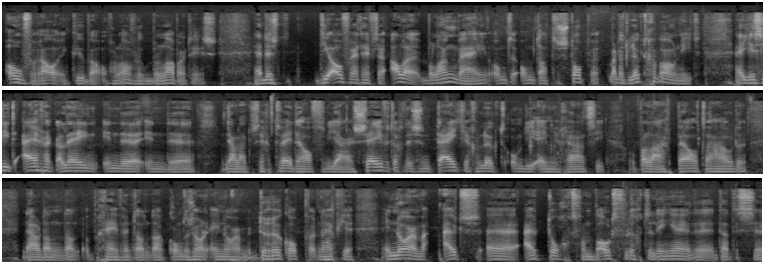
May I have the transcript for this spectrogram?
overal in Cuba ongelooflijk belabberd is. He, dus die overheid heeft er alle belang bij om, te, om dat te stoppen. Maar dat lukt gewoon niet. En je ziet eigenlijk alleen in de, in de nou, laten we zeggen, tweede helft van de jaren 70... het is een tijdje gelukt om die emigratie op een laag pijl te houden. Nou, dan, dan op een gegeven moment dan, dan komt er zo'n enorme druk op. En dan heb je enorme uit, uh, uittocht van bootvluchtelingen. De, dat is uh,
